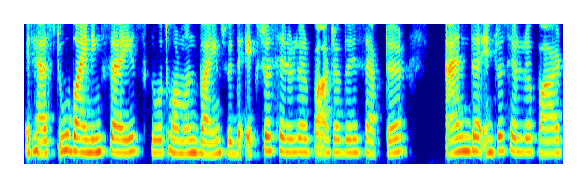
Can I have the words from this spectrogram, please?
It has two binding sites. Growth hormone binds with the extracellular part of the receptor and the intracellular part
